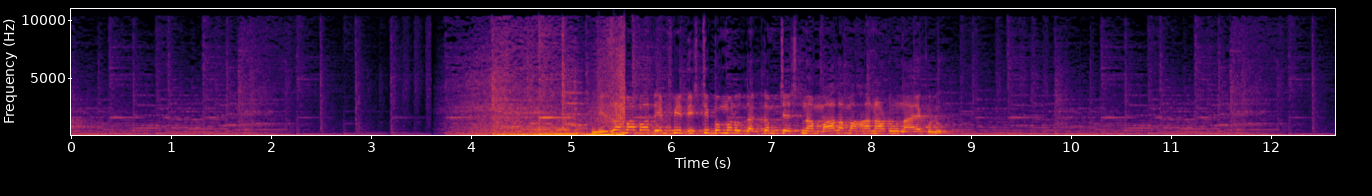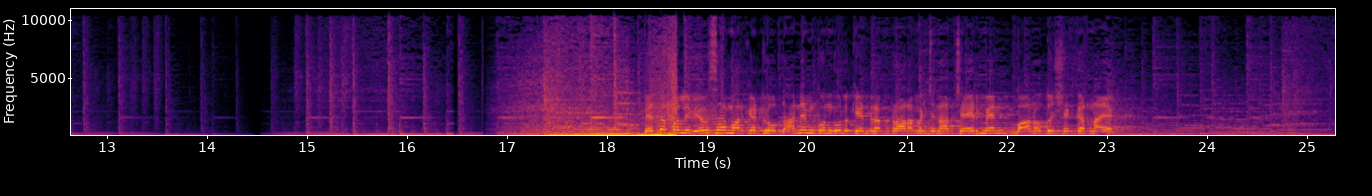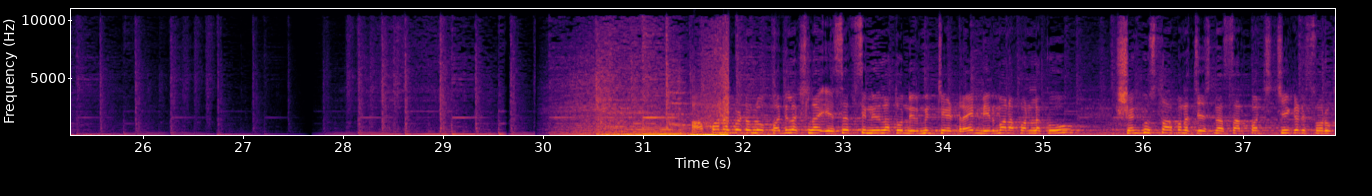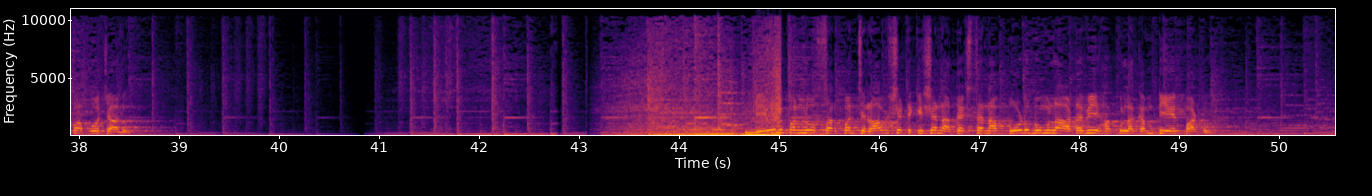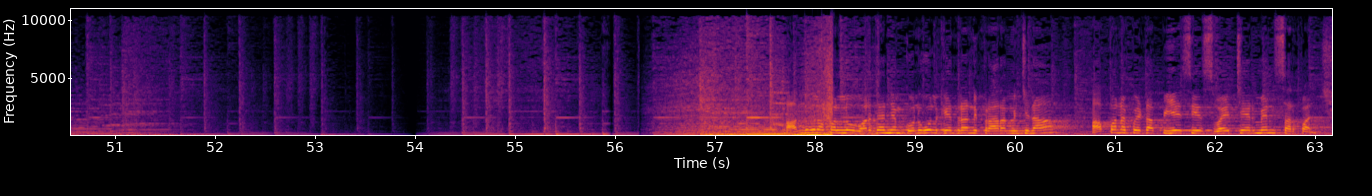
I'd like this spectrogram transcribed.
నిజామాబాద్ ఎంపీ దిష్టిబొమ్మను దగ్ధం చేసిన మాల మహానాడు నాయకులు. పెద్దపల్లి వ్యవసాయ మార్కెట్లో ధాన్యం కొనుగోలు కేంద్రం ప్రారంభించిన చైర్మన్ బానోతు శంకర్ నాయక్. అప్పన్నపేటలో పది లక్షల ఎస్ఎఫ్సి నిధులతో నిర్మించే డ్రైన్ నిర్మాణ పనులకు శంకుస్థాపన చేసిన సర్పంచ్ చీకటి స్వరూప పోచాలు. దేవునిపల్లిలో సర్పంచ్ రావిశెట్టి కిషన్ అధ్యక్షతన పోడు భూముల అటవీ హక్కుల కమిటీ ఏర్పాటు. అందుగులపల్లిలో వరధాన్యం కొనుగోలు కేంద్రాన్ని ప్రారంభించిన Appannapet PSCS vice chairman sarpanch.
